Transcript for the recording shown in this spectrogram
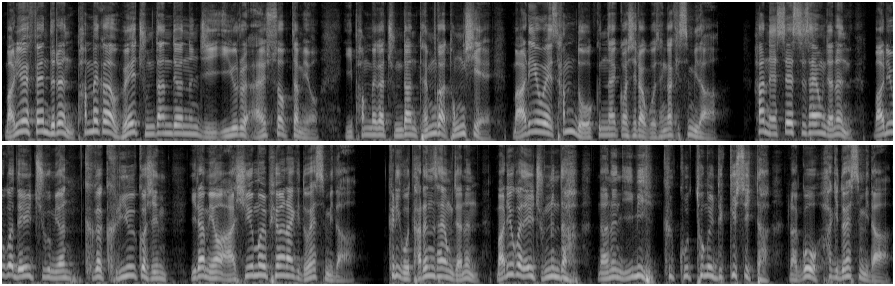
마리오의 팬들은 판매가 왜 중단되었는지 이유를 알 수 없다며 이 판매가 중단됨과 동시에 마리오의 삶도 끝날 것이라고 생각했습니다. 한 SNS 사용자는 마리오가 내일 죽으면 그가 그리울 것임 이라며 아쉬움을 표현하기도 했습니다. 그리고 다른 사용자는 마리오가 내일 죽는다. 나는 이미 그 고통을 느낄 수 있다. 라고 하기도 했습니다.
